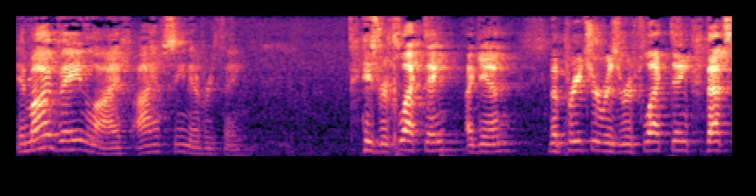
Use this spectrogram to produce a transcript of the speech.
In my vain life, I have seen everything. He's reflecting again. The preacher is reflecting. That's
